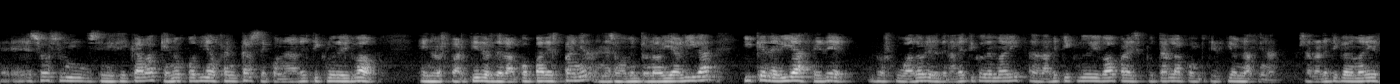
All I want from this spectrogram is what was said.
Eh, Eso significaba que no podía enfrentarse con el Athletic Club de Bilbao en los partidos de la Copa de España, en ese momento no había liga, y que debía ceder los jugadores del Atlético de Madrid al Atlético de Bilbao para disputar la competición nacional. O sea, el Atlético de Madrid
